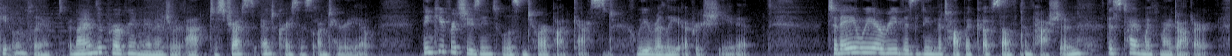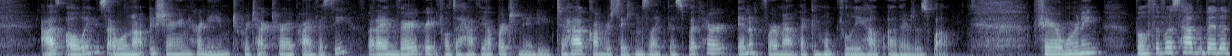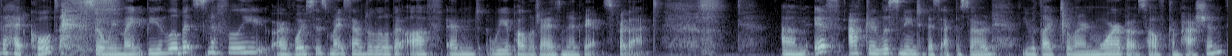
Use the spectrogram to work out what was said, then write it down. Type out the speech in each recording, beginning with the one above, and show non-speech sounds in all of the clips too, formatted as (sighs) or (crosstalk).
Caitlin Plant, and I am the Program Manager at Distress and Crisis Ontario. Thank you for choosing to listen to our podcast. We really appreciate it. Today, we are revisiting the topic of self compassion, this time with my daughter. As always, I will not be sharing her name to protect her privacy, but I am very grateful to have the opportunity to have conversations like this with her in a format that can hopefully help others as well. Fair warning, both of us have a bit of a head cold, (laughs) so we might be a little bit sniffly. Our voices might sound a little bit off, and we apologize in advance for that. Um, if, after listening to this episode, you would like to learn more about self compassion,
